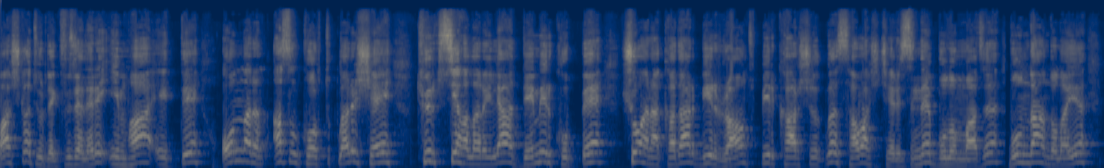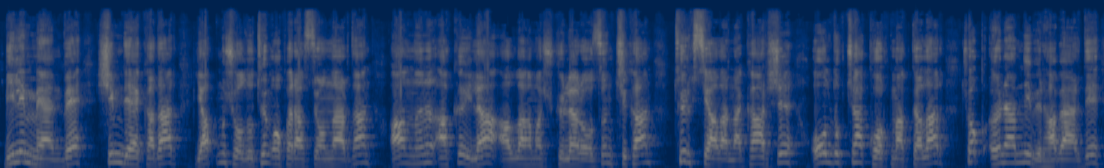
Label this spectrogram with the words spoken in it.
başka türdeki füzeleri imha etti. Onların asıl korktukları şey Türk sihalarıyla demir kubbe şu ana kadar bir round bir karşılıklı savaş içerisinde bulunmadı. Bundan dolayı bilinmeyen ve şimdiye kadar yapmış olduğu tüm operasyonlardan alnının akıyla Allah'ıma şükürler olsun çıkan Türk sihalarına karşı oldukça korkmaktalar. Çok önemli bir haberdi.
